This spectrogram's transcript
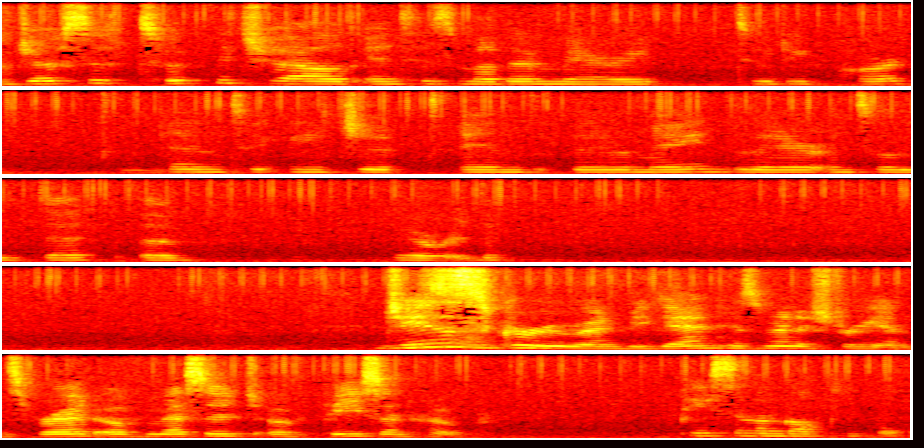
So Joseph took the child and his mother Mary to depart into Egypt, and they remained there until the death of Herod. Jesus grew and began his ministry and spread of message of peace and hope. Peace among all people.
